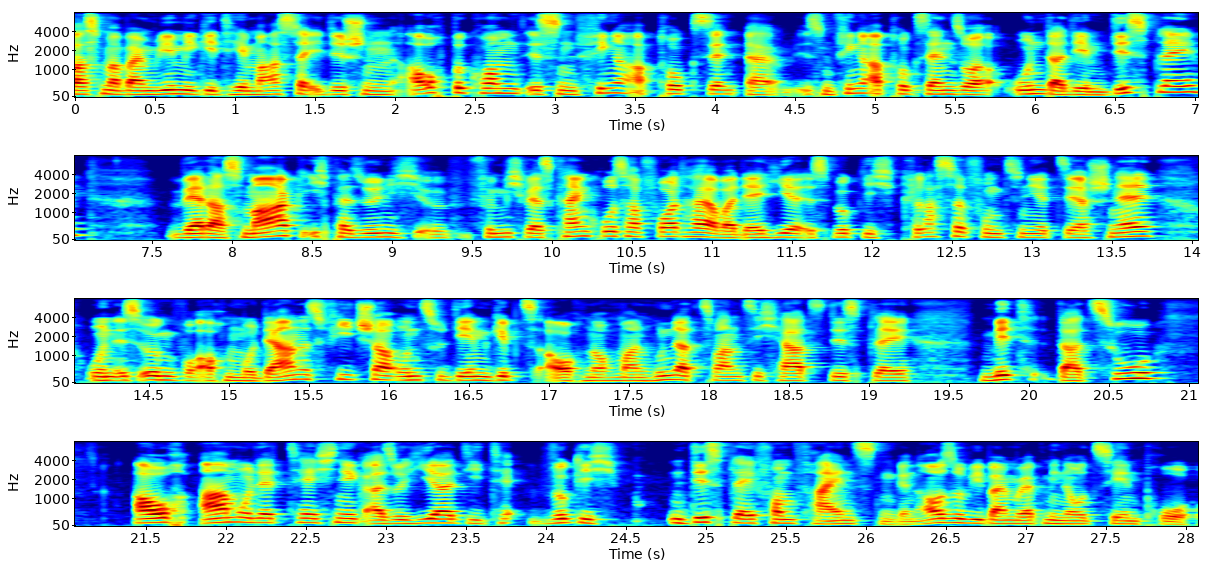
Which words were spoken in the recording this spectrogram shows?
Was man beim Realme GT Master Edition auch bekommt, ist ein, Fingerabdruck, äh, ist ein Fingerabdrucksensor unter dem Display. Wer das mag, ich persönlich, äh, für mich wäre es kein großer Vorteil, aber der hier ist wirklich klasse, funktioniert sehr schnell und ist irgendwo auch ein modernes Feature. Und zudem gibt es auch nochmal ein 120 Hertz Display mit dazu. Auch AMOLED-Technik, also hier die wirklich ein Display vom Feinsten, genauso wie beim Redmi Note 10 Pro.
